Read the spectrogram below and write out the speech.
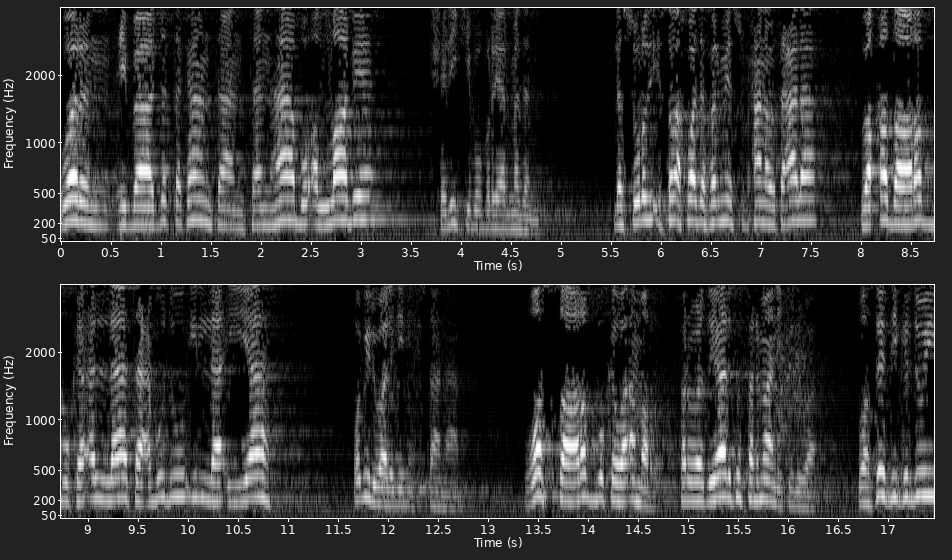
ورن عبادتك كانتان تنهاب الله به شريكي بو مدن. لسورة إسراء أخوات فرمي سبحانه وتعالى وقضى ربك ألا تعبدوا إلا إياه وبالوالدين إحسانا. وصى ربك وأمر. فالورديارة فرماني كدوا. وصيتي كردوي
